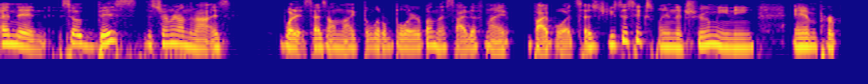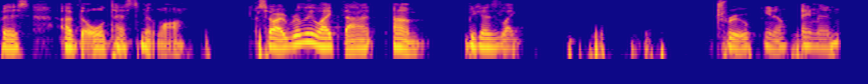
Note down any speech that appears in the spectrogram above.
and then so this the Sermon on the Mount is what it says on like the little blurb on the side of my Bible. It says Jesus explained the true meaning and purpose of the Old Testament law. So I really like that um because like true, you know, amen.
